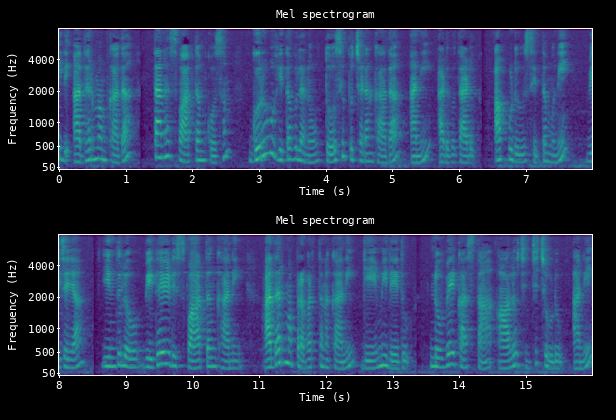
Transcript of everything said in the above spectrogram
ఇది అధర్మం కాదా? తన స్వార్థం కోసం గురువు హితవులను తోసిపుచ్చడం కాదా అని అడుగుతాడు. అప్పుడు సిద్ధముని విజయ ఇందులో విధేయుడి స్వార్థం కాని అధర్మ ప్రవర్తన కాని ఏమీ లేదు. నువ్వే కాస్త ఆలోచించి చూడు అని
